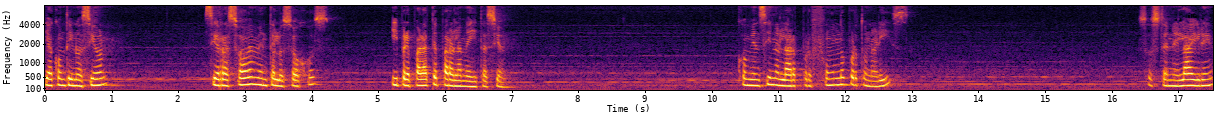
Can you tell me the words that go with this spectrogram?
Y a continuación, cierra suavemente los ojos y prepárate para la meditación. Comienza a inhalar profundo por tu nariz Sostén el aire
